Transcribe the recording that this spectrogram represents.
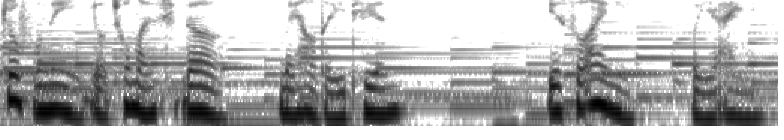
祝福你有充满喜乐、美好的一天。耶稣爱你，我也爱你。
